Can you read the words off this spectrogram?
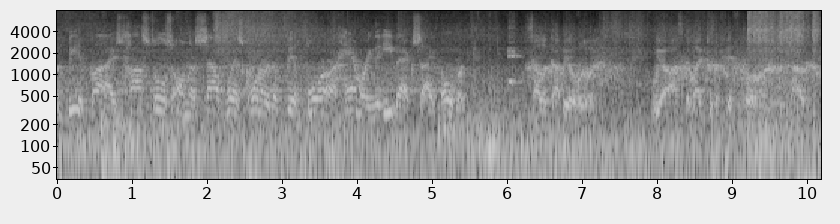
2-1, be advised, hostiles on the southwest corner of the fifth floor are hammering the evac site. Over. Solid copy, Overlord. We are Oscar Mike to the fifth floor. Out.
